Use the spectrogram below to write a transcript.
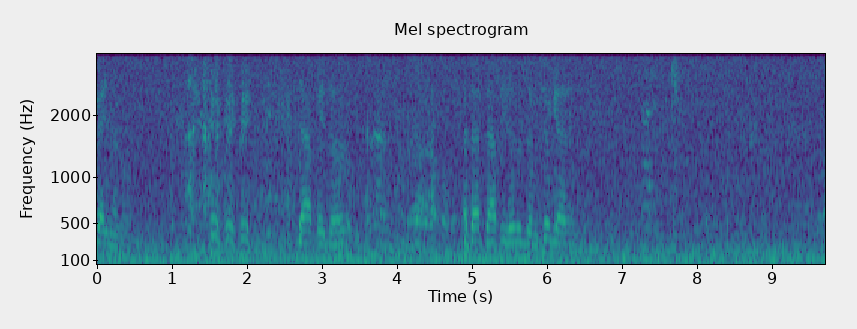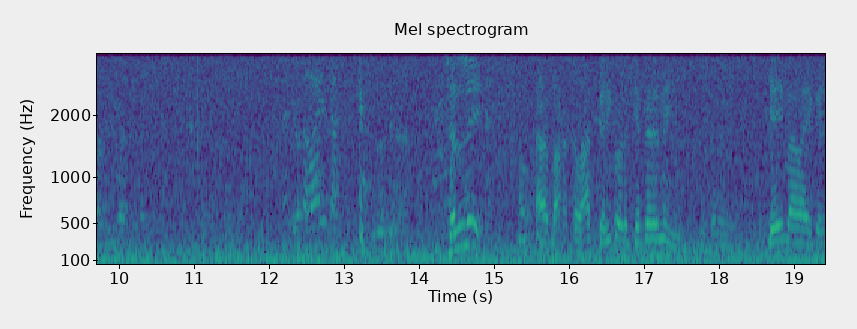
કાઢી નાખો. ચા પી દો અત્યારે ચા પી તો જમશો ક્યારે? છેલ્લી. વાત કરી કોને? ચેતરે નહીં. એ બાવા એ કરી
